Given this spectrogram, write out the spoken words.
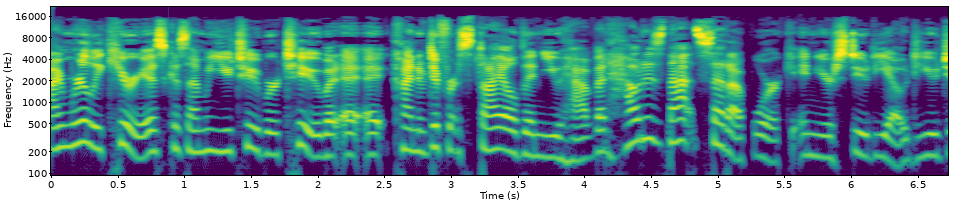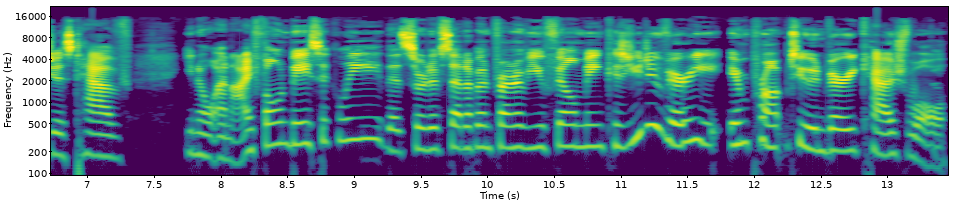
I'm really curious because I'm a YouTuber too, but a, a kind of different style than you have. But how does that setup work in your studio? Do you just have, you know, an iPhone basically that's sort of set up in front of you filming? Because you do very impromptu and very casual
